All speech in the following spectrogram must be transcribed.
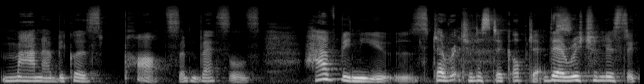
manner because parts and vessels have been used. They're ritualistic objects. They're ritualistic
